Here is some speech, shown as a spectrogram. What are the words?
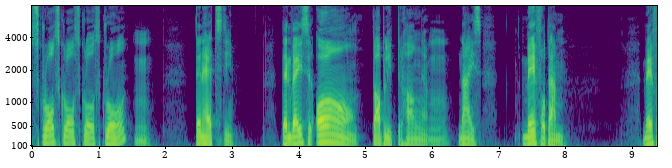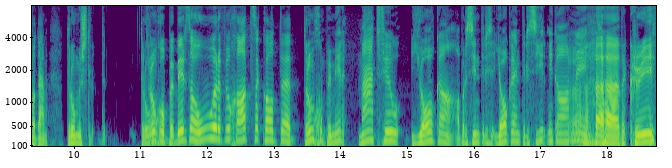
Scroll, Scroll, Scroll, Scroll, Hm. dann hat es dich. Dann weiss er, oh, da bleibt er hängen. Mhm. Nice. Mehr von dem. Mehr von dem. Darum ist der, der, Darum kommt bei mir so hure viel Katzen-Content. darum kommt bei mir mad viel Yoga. Aber es interess Yoga interessiert mich gar nicht. der Creep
